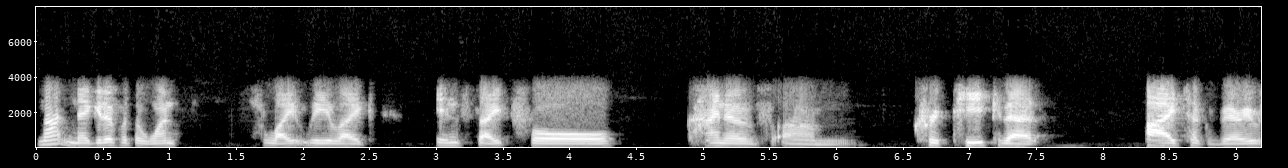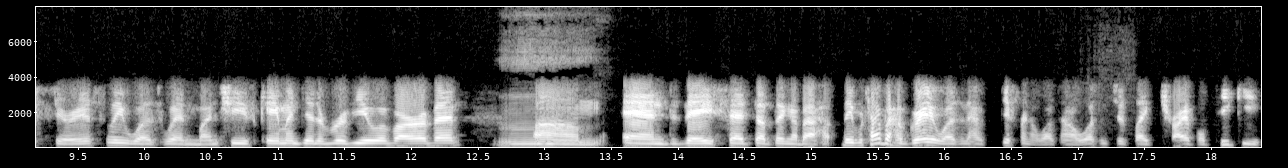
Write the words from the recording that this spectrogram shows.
not negative, but the one slightly like insightful kind of um, critique that I took very seriously was when Munchies came and did a review of our event. Mm. Um, and they said something about how, they were talking about how great it was and how different it was, and how it wasn't just like tribal tiki,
